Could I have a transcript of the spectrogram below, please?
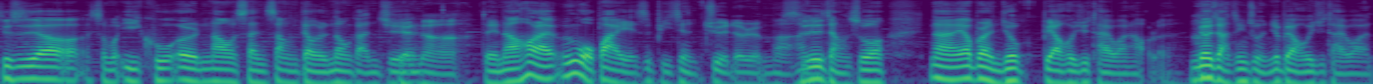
就是要什么一哭二闹三上吊的那种感觉！对。然后后来，因为我爸也是脾气很倔的人嘛，他就讲说，那要不然你就不要回去台湾好了，你没有讲清楚，你就不要回去台湾。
